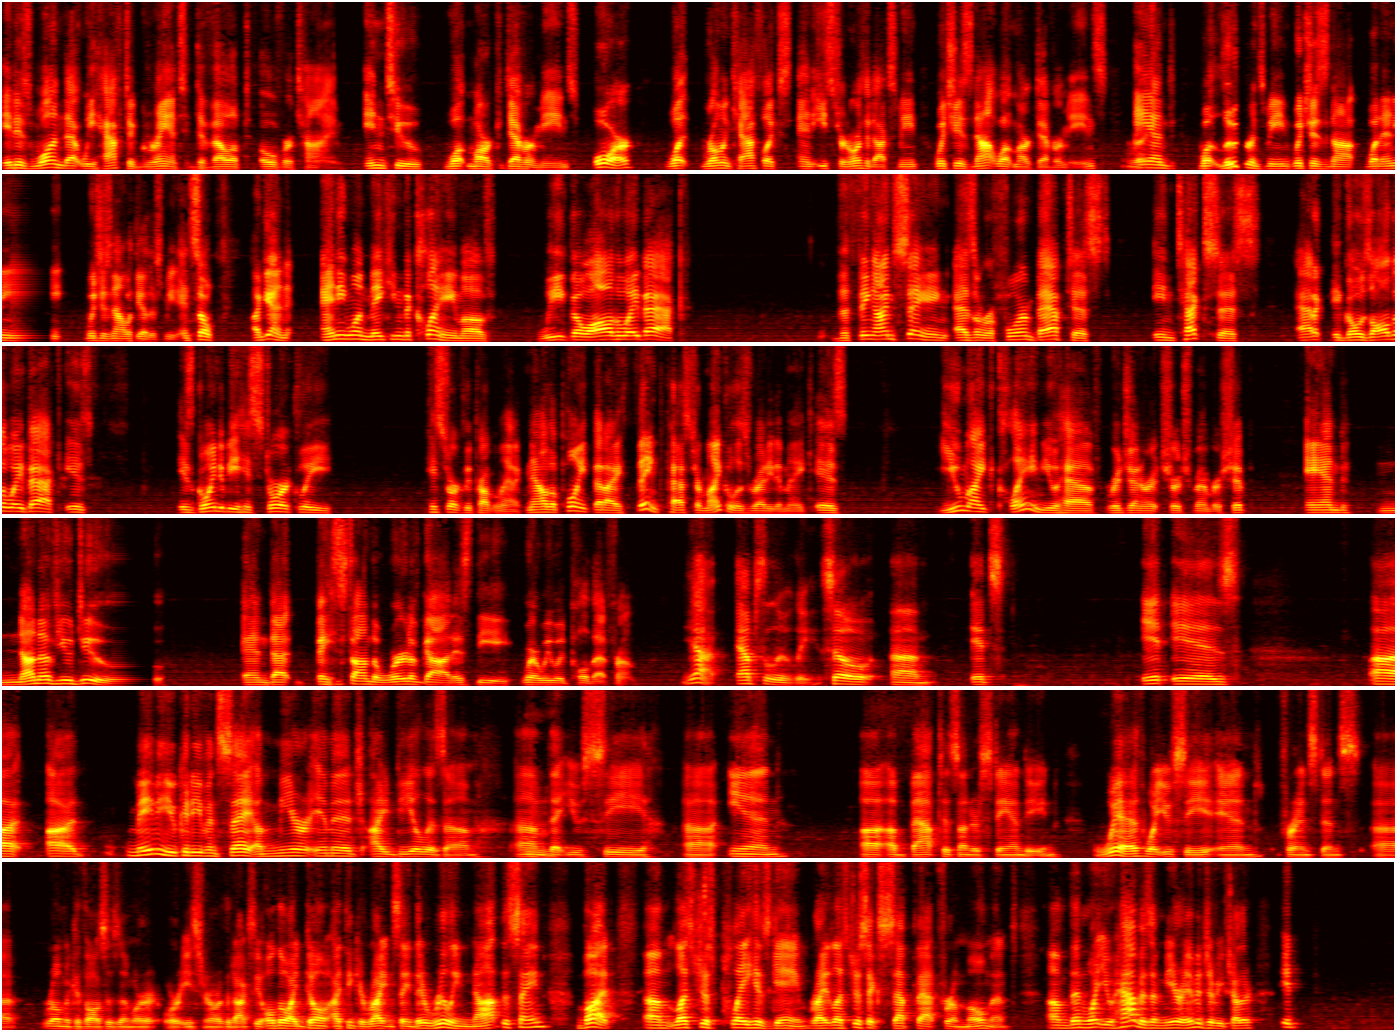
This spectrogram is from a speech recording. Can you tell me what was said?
it is one that we have to grant developed over time into what Mark Dever means or what Roman Catholics and Eastern Orthodox mean, which is not what Mark Dever means, Right. and what Lutherans mean, which is not what any which is not what the others mean. And so again, anyone making the claim of we go all the way back, the thing I'm saying as a Reformed Baptist in Texas, at it goes all the way back is is going to be historically historically problematic. Now, the point that I think Pastor Michael is ready to make is you might claim you have regenerate church membership and none of you do. And that based on the word of God is the where we would pull that from. Yeah, absolutely. So um, it's it is uh, uh, maybe you could even say a mirror image idealism um, Mm. that you see uh, in a, a Baptist understanding with what you see in, for instance, uh, Roman Catholicism or or Eastern Orthodoxy. Although I don't, I think you're right in saying they're really not the same. But um, let's just play his game, right? Let's just accept that for a moment. Um, then what you have is a mirror image of each other. It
